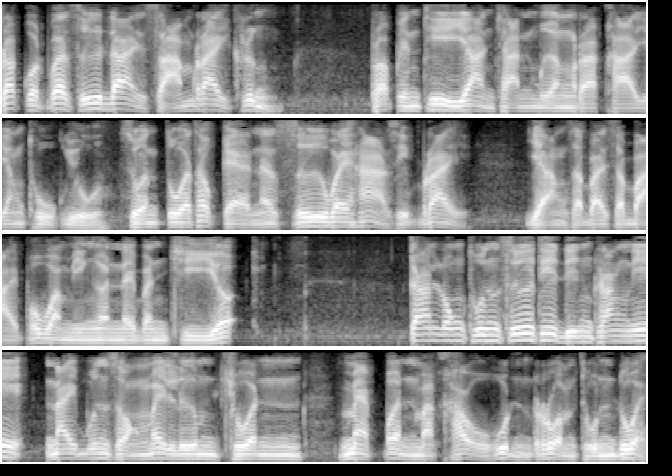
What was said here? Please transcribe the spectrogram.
ปรากฏว่าซื้อได้สามไร่ครึ่ง เพราะเป็นที่ย่านชานเมืองราคายังถูกอยู่ ส่วนตัวเท่าแก่นะซื้อไว้ห้าสิบไร่ อย่างสบายๆ เพราะว่ามีเงินในบัญชีเยอะ การลงทุนซื้อที่ดินครั้งนี้นายบุญส่งไม่ลืมชวนแม่เปิ้ลมาเข้าหุ้นร่วมทุนด้วย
